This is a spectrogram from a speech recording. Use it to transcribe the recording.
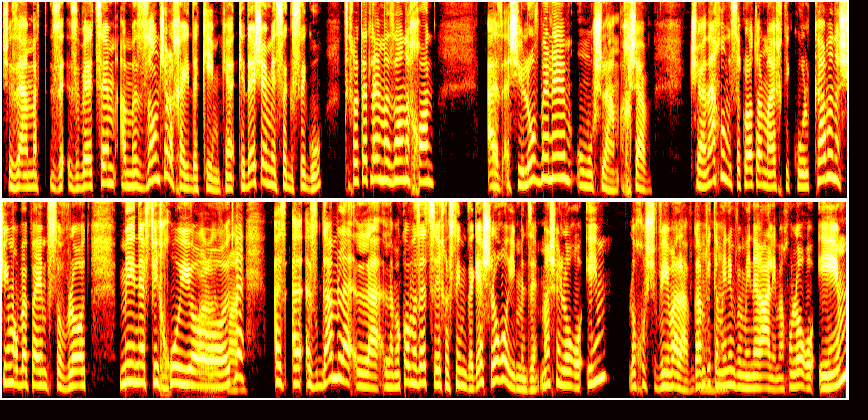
שזה המ- זה, זה בעצם המזון של החיידקים, כדי שהם ישגשגו, צריך לתת להם מזון נכון. אז השילוב ביניהם הוא מושלם. עכשיו, כשאנחנו מסתכלות על מערכת עיכול, כמה נשים הרבה פעמים סובלות מנפיחויות. ו- אז, אז גם ל, ל, למקום הזה צריך לשים דגש, לא רואים את זה. מה שלא רואים, לא חושבים עליו. גם ויטמינים ומינרלים, אנחנו לא רואים,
